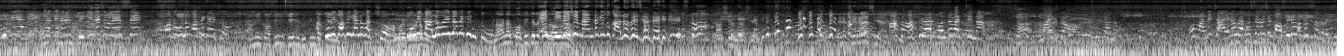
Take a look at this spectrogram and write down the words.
ঢুকে আমি চলে এসেছে কতগুলো কফি আমি কফি খেয়েছি দু তিনটা তুমি কফি কেন খাচ্ছ? তুমি কালো হয়ে যাবে কিন্তু। না না কফি খেলে এই কালো হবে বিদেশি ম্যানটা কিন্তু কালো হয়ে যাবে। রাশিয়ান রাশিয়ান এটা ছেলে রাশিয়ান আমি আর বলতে পারছি না। মাইক্রো চলো। ও মানে চায়েরও ব্যবস্থা রয়েছে কফিরও ব্যবস্থা রয়েছে।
